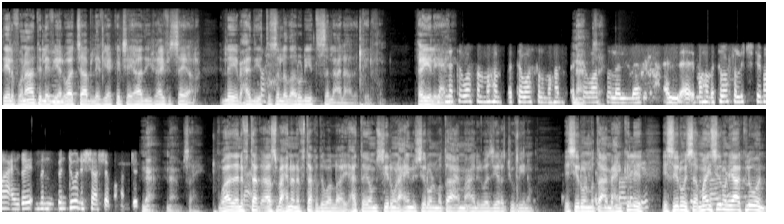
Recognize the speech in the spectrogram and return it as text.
تليفونات اللي فيها الواتساب اللي فيها كل شيء هذه هاي في السيارة. اللي بحد يتصل له ضروري يتصل على هذا التليفون. تخيلي لأن يعني. التواصل مهم التواصل مهم. نعم، التواصل ال- ال- مهم. التواصل الاجتماعي غير من من دون الشاشة مهم جدا. نعم نعم صحيح. وهذا نفتقد اصبحنا نفتقده والله. حتى يوم يصيرون الحين يصيرون المطاعم معالي الوزيره تشوفينهم. يصيرون المطاعم الحين كله يصيرون يس- ما يصيرون ياكلون.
